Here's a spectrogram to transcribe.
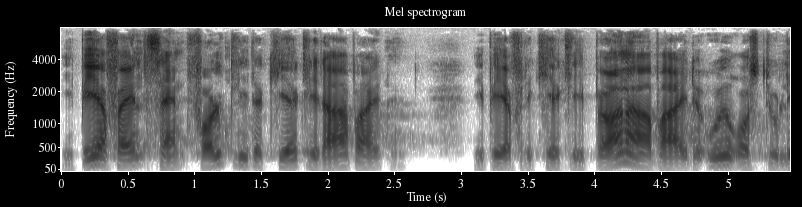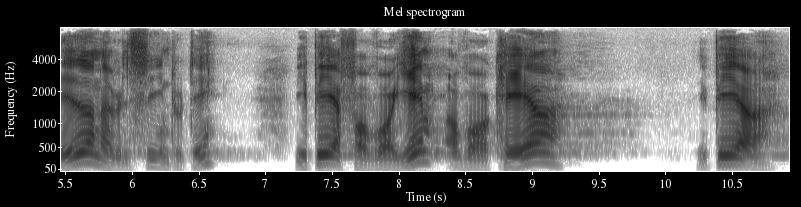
Vi beder for alt sandt folkeligt og kirkeligt arbejde. Vi beder for det kirkelige børnearbejde. Udrust du lederne og velsign du det. Vi beder for vores hjem og vores kære. Vi beder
